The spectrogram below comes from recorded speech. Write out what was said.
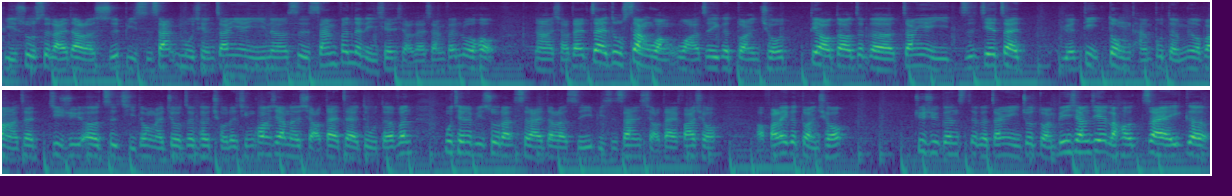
比数是来到了十比十三，目前张燕怡呢是三分的领先，小戴三分落后。那小戴再度上网，哇，这一个短球掉到这个张燕怡，直接在。原地动弹不得，没有办法再继续二次启动来救这颗球的情况下呢，小戴再度得分。目前的比数呢是来到了十一比十三，小戴发球，好发了一个短球，继续跟这个张燕怡做短兵相接，然后再一个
